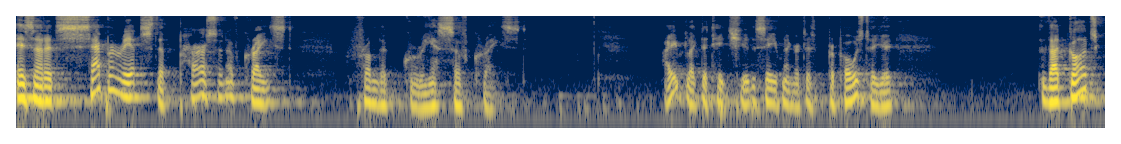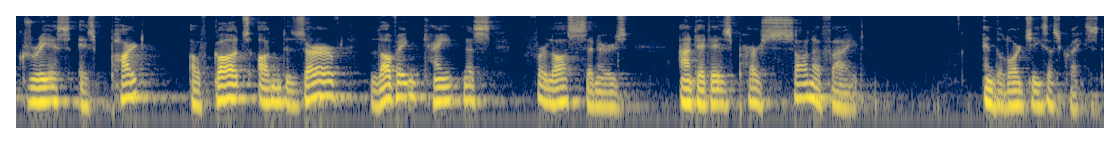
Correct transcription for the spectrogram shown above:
is that it separates the person of Christ from the grace of Christ. I'd like to teach you this evening, or to propose to you, that God's grace is part of God's undeserved loving kindness for lost sinners, and it is personified in the Lord Jesus Christ.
